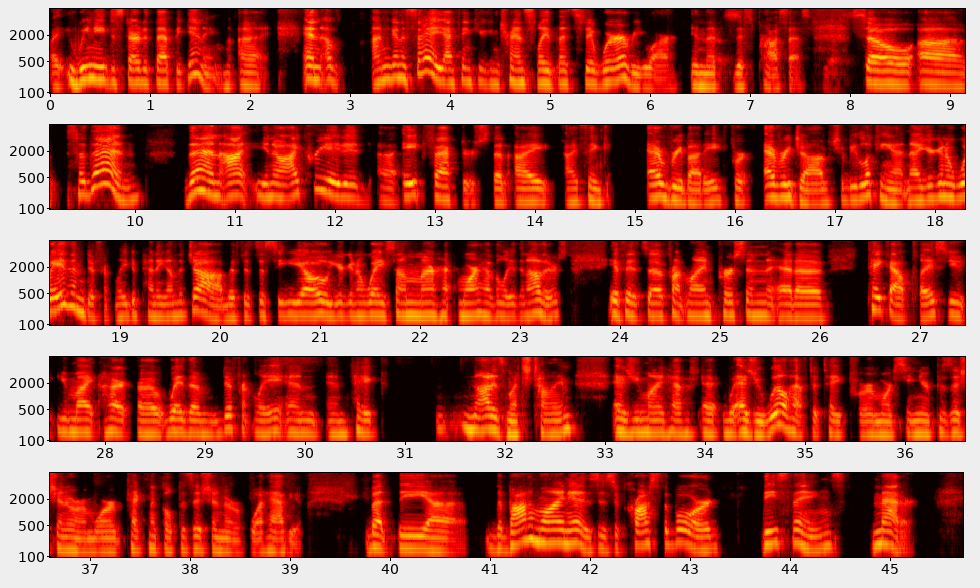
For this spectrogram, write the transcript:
uh, we need to start at that beginning. Uh, and uh, I'm going to say, I think you can translate that to wherever you are in the, yes. this process. Yes. So, uh, so then, then I, you know, I created uh, eight factors that I, I think everybody for every job should be looking at. Now, you're going to weigh them differently depending on the job. If it's a CEO, you're going to weigh some more, more heavily than others. If it's a frontline person at a takeout place, you you might hire, uh, weigh them differently and and take not as much time as you might have as you will have to take for a more senior position or a more technical position or what have you but the uh, the bottom line is is across the board these things matter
